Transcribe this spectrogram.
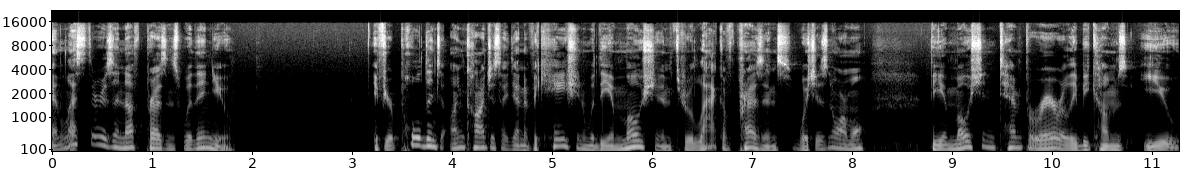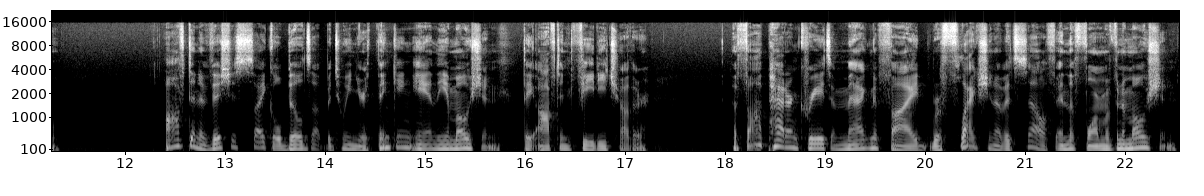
unless there is enough presence within you. If you're pulled into unconscious identification with the emotion through lack of presence, which is normal, the emotion temporarily becomes you. Often a vicious cycle builds up between your thinking and the emotion. They often feed each other. The thought pattern creates a magnified reflection of itself in the form of an emotion,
